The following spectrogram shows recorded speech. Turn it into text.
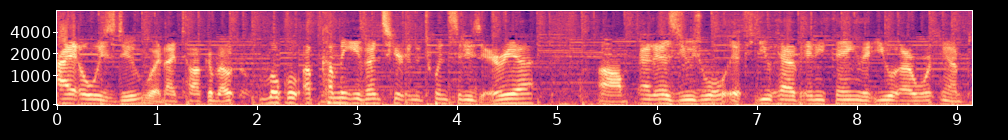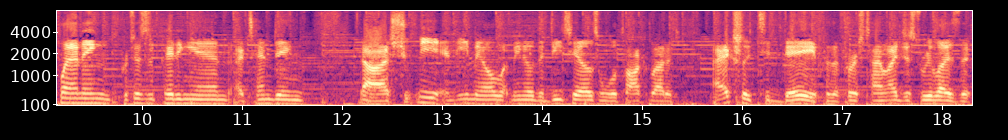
I always do, when I talk about local upcoming events here in the Twin Cities area. Um, and as usual, if you have anything that you are working on planning, participating in, attending, uh, shoot me an email. Let me know the details, and we'll talk about it. I actually today, for the first time, I just realized that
